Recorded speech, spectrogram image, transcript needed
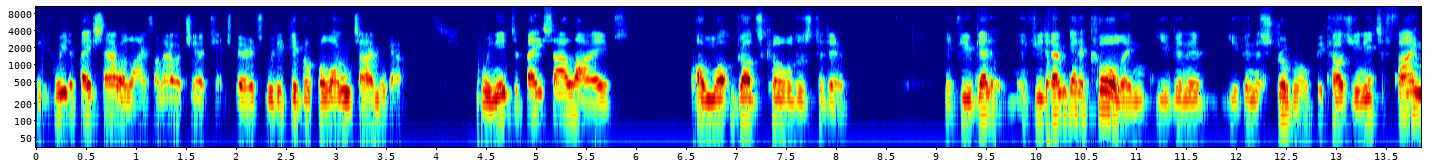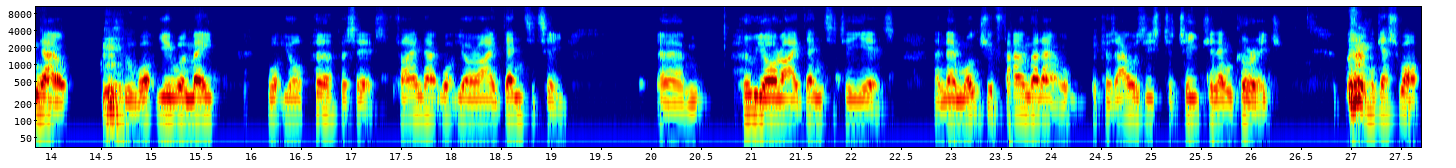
if we'd have based our life on our church experience, we'd have given up a long time ago. We need to base our lives on what God's called us to do. If you get if you don't get a calling, you're gonna you're gonna struggle because you need to find out what you were made, what your purpose is. Find out what your identity, um, who your identity is, and then once you've found that out, because ours is to teach and encourage. guess what?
